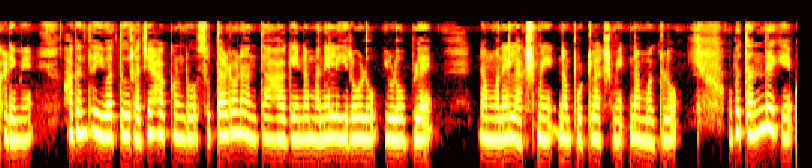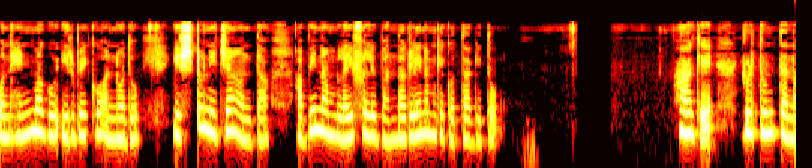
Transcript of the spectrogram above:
ಕಡಿಮೆ. ಹಾಗಂತ ಇವತ್ತು ರಜೆ ಹಾಕ್ಕೊಂಡು ಸುತ್ತಾಡೋಣ ಅಂತ ಹಾಗೆ ನಮ್ಮ ಮನೇಲಿ ಇರೋಳು ಇವಳೊಬ್ಳೆ ನಮ್ಮ ಮನೆ ಲಕ್ಷ್ಮಿ ನಮ್ಮ ಪುಟ್ಟ ಲಕ್ಷ್ಮಿ ನಮ್ಮ ಮಗಳು. ಒಬ್ಬ ತಂದೆಗೆ ಒಂದು ಹೆಣ್ಮಗು ಇರಬೇಕು ಅನ್ನೋದು ಎಷ್ಟು ನಿಜ ಅಂತ ಅಭಿ ನಮ್ಮ ಲೈಫಲ್ಲಿ ಬಂದಾಗಲೇ ನಮಗೆ ಗೊತ್ತಾಗಿತ್ತು. ಹಾಗೆ ಇವಳು ತುಂಟತನ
